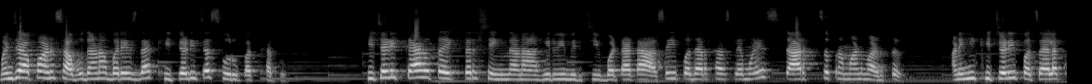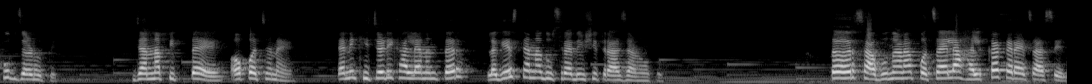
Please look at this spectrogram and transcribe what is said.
म्हणजे आपण साबुदाणा बरेचदा खिचडीच्या स्वरूपात खातो. खिचडीत काय होतं? एकतर शेंगदाणा हिरवी मिरची बटाटा असेही पदार्थ असल्यामुळे स्टार्चचं प्रमाण वाढतं आणि ही खिचडी पचायला खूप जड होते. ज्यांना पित्त आहे अपचन आहे त्यांनी खिचडी खाल्ल्यानंतर लगेच त्यांना दुसऱ्या दिवशी त्रास जाणवतो. तर साबुदाणा पचायला हलका करायचा असेल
